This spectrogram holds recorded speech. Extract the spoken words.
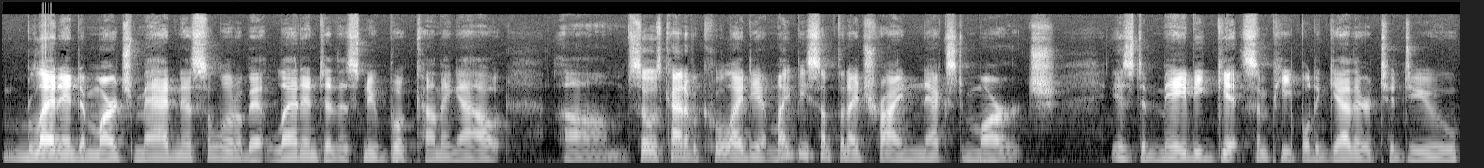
led into March Madness a little bit, led into this new book coming out. Um, so it's kind of a cool idea. It might be something I try next March is to maybe get some people together to do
